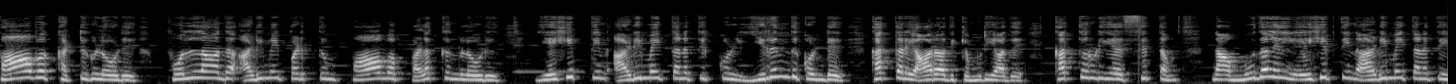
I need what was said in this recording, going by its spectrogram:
பாவ கட்டுகளோடு பொல்லாத அடிமைப்படுத்தும் பாவ பழக்கங்களோடு எகிப்தின் அடிமைத்தனத்திற்குள் இருந்து கொண்டு கத்தரை ஆராதிக்க முடியாது. கத்தருடைய சித்தம் நாம் முதலில் எகிப்தின் அடிமைத்தனத்தை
